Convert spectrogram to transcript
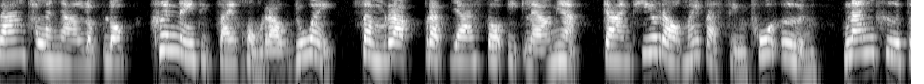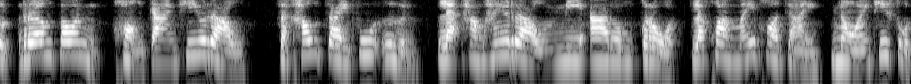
สร้างพลังงานลบๆ ขึ้นในจิตใจของเราด้วยสำหรับปรัชญาสโตอิกแล้วเนี่ย การที่เราไม่ตัดสินผู้อื่น นั่นคือจุดเริ่มต้นของการที่เราจะเข้าใจผู้อื่น และทำให้เรามีอารมณ์โกรธ และความไม่พอใจน้อยที่สุด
